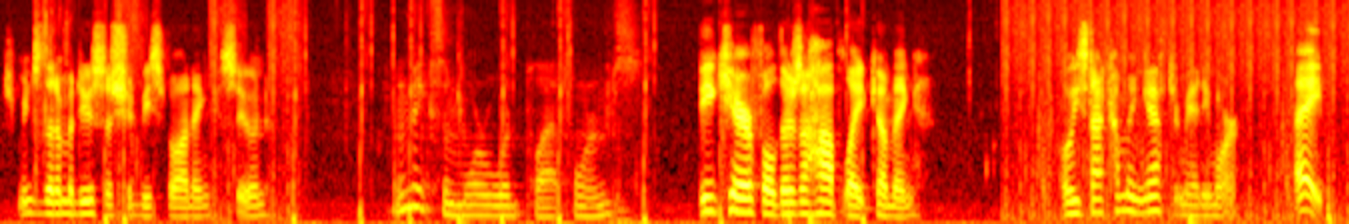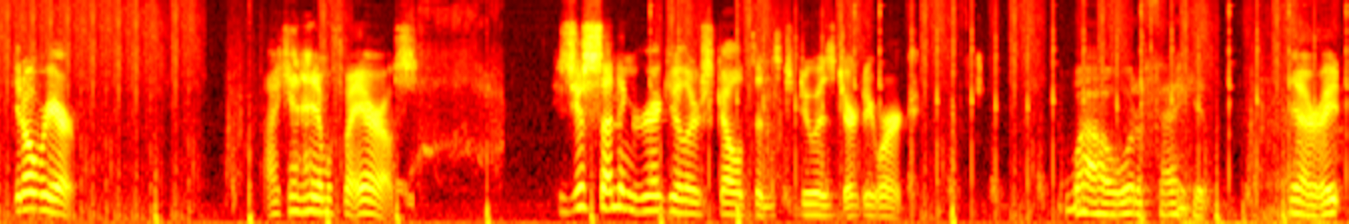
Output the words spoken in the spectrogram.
Which means that a Medusa should be spawning soon. I'm gonna make some more wood platforms. Be careful, there's a hoplite coming. Oh, he's not coming after me anymore. Hey, get over here. I can't hit him with my arrows. He's just sending regular skeletons to do his dirty work. Wow, what a faggot. Yeah, right?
